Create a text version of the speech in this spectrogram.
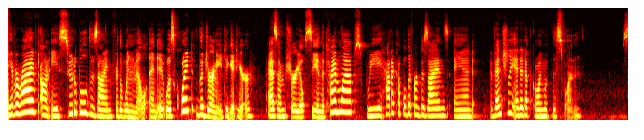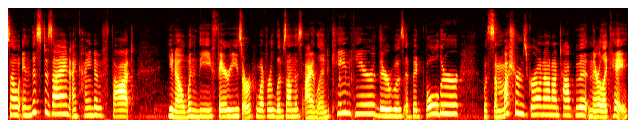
We have arrived on a suitable design for the windmill, and it was quite the journey to get here. As I'm sure you'll see in the time lapse, we had a couple different designs and eventually ended up going with this one. So in this design, I kind of thought, you know, when the fairies or whoever lives on this island came here, there was a big boulder with some mushrooms growing out on top of it, and they were like, hey,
